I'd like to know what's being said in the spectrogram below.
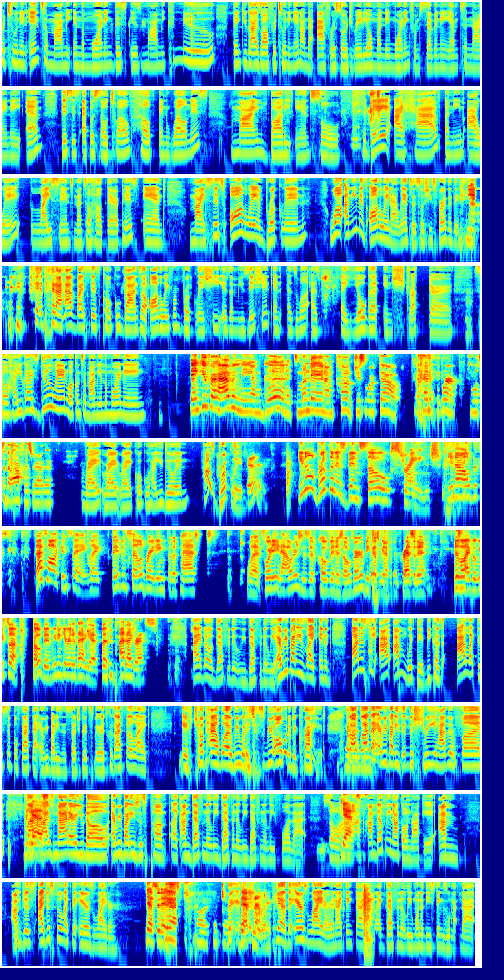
For tuning in to Mommy in the Morning. This is Mommy Canoe. Thank you guys all for tuning in on the Afro Surge Radio Monday morning from 7 a.m. to 9 a.m. This is episode 12 Health and Wellness, Mind, Body, and Soul. Today I have Anim Awe, licensed mental health therapist, and my sis all the way in Brooklyn. Well, Anim is all the way in Atlanta, so she's further than then I have my sis Koku Ganza all the way from Brooklyn. She is a musician and as well as a yoga instructor. So how you guys doing? Welcome to Mommy in the Morning. Thank you for having me. I'm good. It's Monday and I'm pumped. Just worked out. I headed to work. Well, to the office rather. Right, right, right. Koku, how you doing? How's Brooklyn? Good. You know, Brooklyn has been so strange. You know, that's all I can say. Like they've been celebrating for the past what 48 hours as if COVID is over because we have a new president. It's like, but we still have COVID. We didn't get rid of that yet. But I digress. I know, definitely, definitely. Everybody's like in a honestly, I, I'm with it because I like the simple fact that everybody's in such good spirits because I feel like if Trump had won, we would have just we all would have been crying. So I'm glad that everybody's in the street having fun. Black Yes. Lives Matter, you know, everybody's just pumped. Like I'm definitely, definitely, definitely for that. So Yes. I'm, not- I'm definitely not gonna knock it. I'm, I'm just, I just feel like the air is lighter. Yes, it is. Yeah. The Definitely. yeah, the air's lighter, and I think that is like definitely one of these things that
